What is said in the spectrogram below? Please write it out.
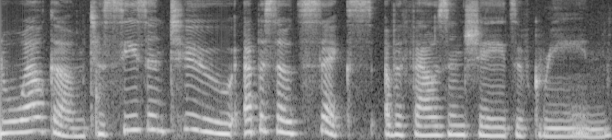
and welcome to Season 2, Episode 6 of A Thousand Shades of Green,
